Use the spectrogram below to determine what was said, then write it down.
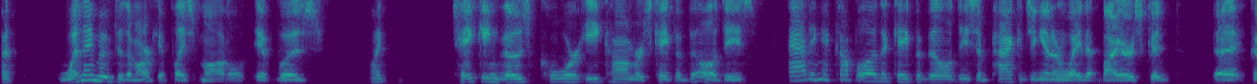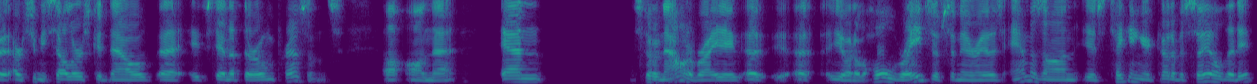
But when they moved to the marketplace model it was taking those core e-commerce capabilities adding a couple other capabilities and packaging it in a way that buyers could uh, could, or excuse me, sellers could now uh, stand up their own presence uh, on that. And so now, right, uh, uh, you know, in a whole range of scenarios, Amazon is taking a cut of a sale that it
